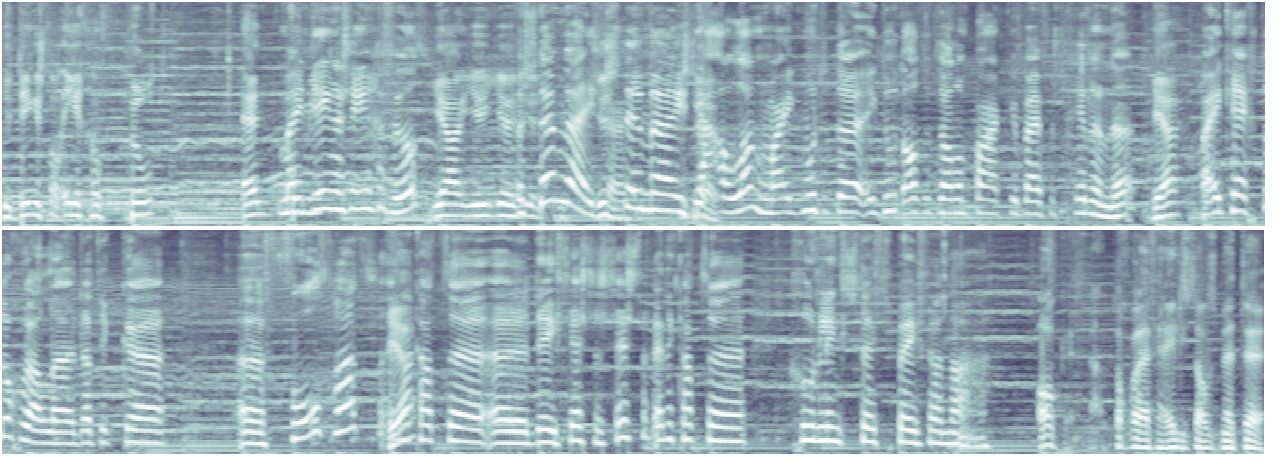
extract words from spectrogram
je ding is al ingevuld? En Mijn je- ding is ingevuld. Ja, je, je, Een je- stemwijzer. Je stemwijzer. Ja, al lang, maar ik, moet het, eh, ik doe het altijd wel een paar keer bij verschillende. Ja? Maar ik kreeg toch wel eh, dat ik eh, Volt had. En Ja? ik had eh, eh, D66 en ik had GroenLinks slash PvdA. Oké, nou toch wel even heel iets anders met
